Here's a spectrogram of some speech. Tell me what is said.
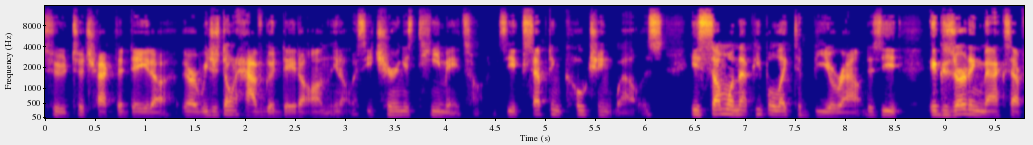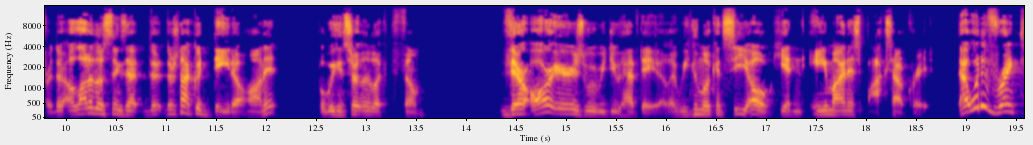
to to check the data. There, we just don't have good data on. You know, is he cheering his teammates on? Is he accepting coaching well? Is he someone that people like to be around? Is he exerting max effort? There are a lot of those things that there, there's not good data on it, but we can certainly look at the film. There are areas where we do have data. Like we can look and see, oh, he had an A minus box out grade. That would have ranked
